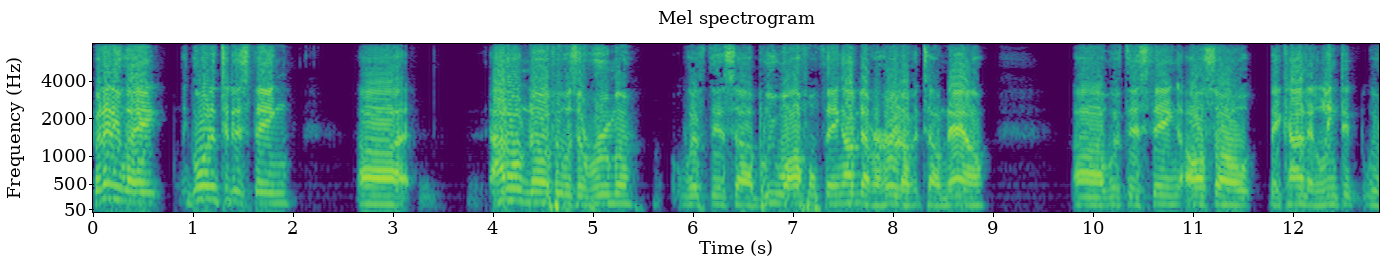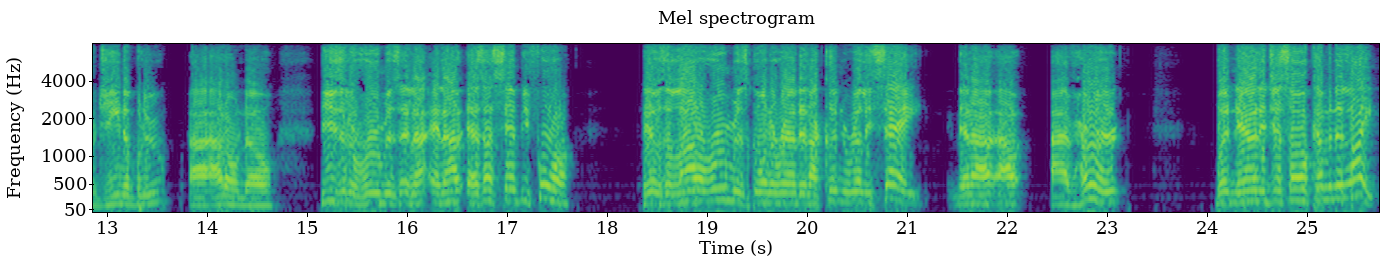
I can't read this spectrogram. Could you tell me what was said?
But anyway, going into this thing, uh, I don't know if it was a rumor with this uh, blue waffle thing. I've never heard of it till now. Uh, with this thing, also they kind of linked it with Gina Blue. I, don't know. These are the rumors, and I, and I, as I said before, there was a lot of rumors going around that I couldn't really say that I, I I've heard, but now they're just all coming to light.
